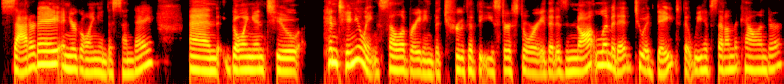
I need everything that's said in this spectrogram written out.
Saturday and you're going into Sunday and going into continuing celebrating the truth of the Easter story that is not limited to a date that we have set on the calendar.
